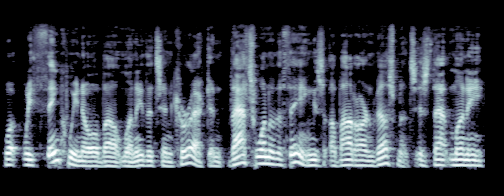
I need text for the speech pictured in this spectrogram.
what we think we know about money that's incorrect. And that's one of the things about our investments. Is that money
